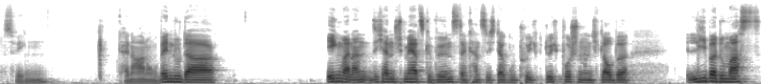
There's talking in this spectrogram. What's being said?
Deswegen, keine Ahnung. Wenn du da irgendwann an, sich an den Schmerz gewöhnst, dann kannst du dich da gut durch, durchpushen. Und ich glaube, lieber du machst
